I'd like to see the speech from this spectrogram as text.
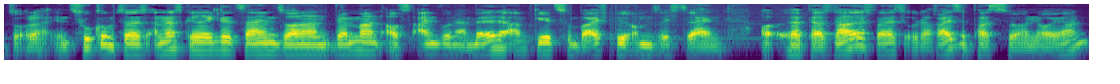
so, oder in Zukunft soll es anders geregelt sein, sondern wenn man aufs Einwohnermeldeamt geht, zum Beispiel um sich seinen äh, Personalausweis oder Reisepass zu erneuern,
